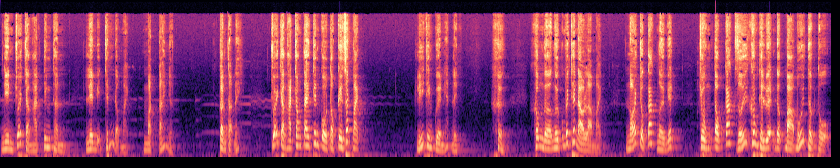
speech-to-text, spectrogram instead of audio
Nhìn chuỗi chẳng hạt tinh thần Lên bị chấn động mạnh, Mặt tái nhợt. Cẩn thận đấy Chuỗi chẳng hạt trong tay tên cổ tộc kia rất mạnh. Lý Thiên Quyền hét lên. Không ngờ người cũng biết thế nào là mạnh. Nói cho các người biết Trùng tộc các giới không thể luyện được bảo bối thực thụ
